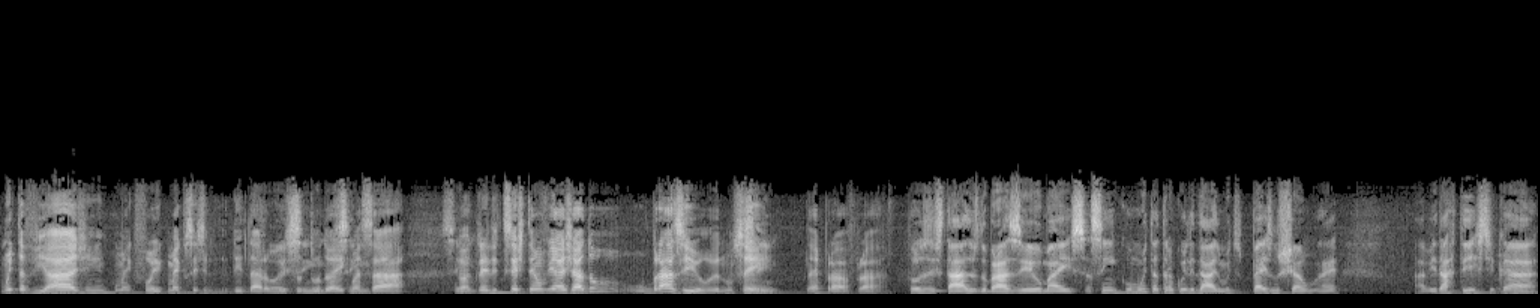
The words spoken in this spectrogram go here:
muita viagem. Como é que foi? Como é que vocês lidaram foi, com isso sim, tudo aí, sim, com essa. Sim. Eu acredito que vocês tenham viajado o Brasil, eu não sei. Né, pra, pra... Todos os estados do Brasil, mas assim, com muita tranquilidade, muitos pés no chão. Né? A vida artística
